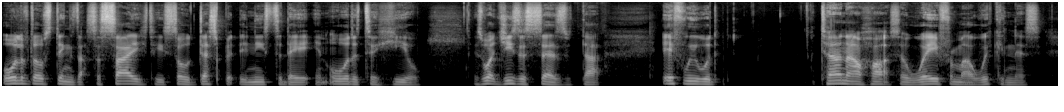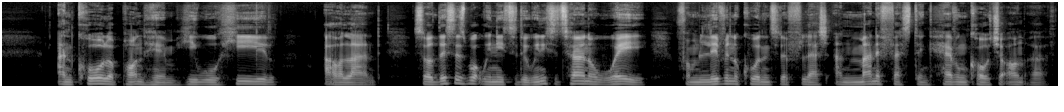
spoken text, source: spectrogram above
all of those things that society so desperately needs today in order to heal. It's what Jesus says that if we would turn our hearts away from our wickedness and call upon Him, He will heal our land. So, this is what we need to do. We need to turn away from living according to the flesh and manifesting heaven culture on earth.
